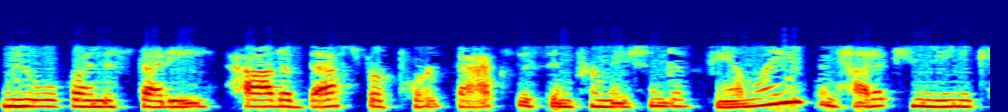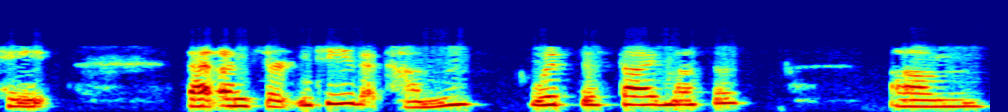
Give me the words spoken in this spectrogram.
We were going to study how to best report back this information to families and how to communicate that uncertainty that comes with this diagnosis. Um,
